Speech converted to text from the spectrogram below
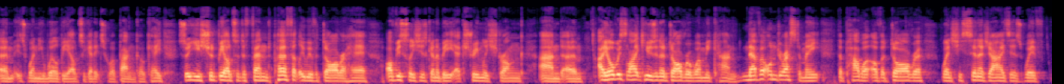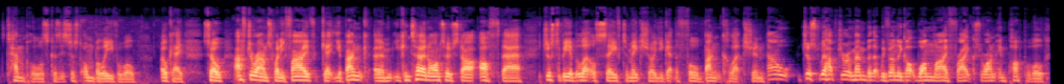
um, is when you will be able to get it to a bank, okay? So you should be able to defend perfectly with Adora here. Obviously, she's going to be extremely strong, and um, I always like using Adora when we can. Never underestimate the power of Adora when she synergizes with temples, because it's just unbelievable. Okay, so after round 25, get your bank. Um, you can turn auto start off there just to be a little safe to make sure you get the full bank collection. Now, just we have to remember that we've only got one life, right? Because we're on impoppable.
